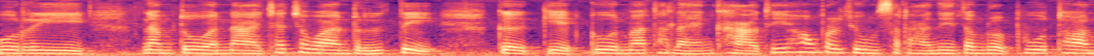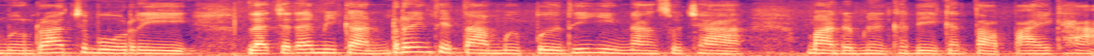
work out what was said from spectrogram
บุรีนำตัวนายชัชวานหรือติ เกิดเกียรติกูลมาแถลงข่าวที่ห้องประชุมสถานีตำรวจภูธรเมืองราราชบุรี และจะได้มีการเร่งติดตามมือปืนที่ยิงนางสุชา มาดำเนินคดีกันต่อไปค่ะ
